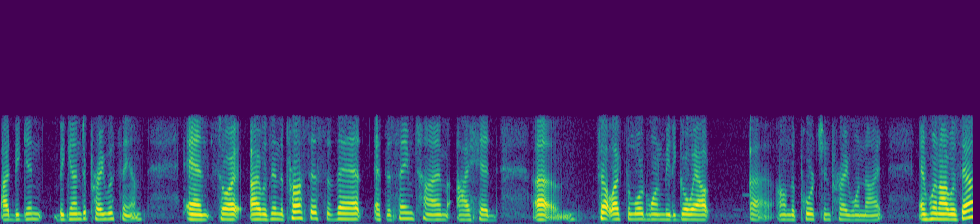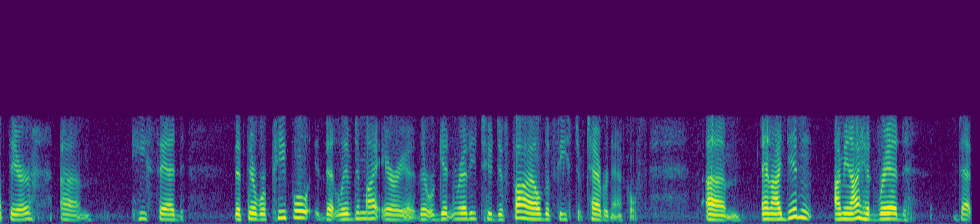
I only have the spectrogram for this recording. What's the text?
I began begun to pray with them and so I I was in the process of that at the same time I had um felt like the Lord wanted me to go out uh on the porch and pray one night and when I was out there, um, he said that there were people that lived in my area that were getting ready to defile the Feast of Tabernacles. Um, and I didn't, I mean, I had read that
